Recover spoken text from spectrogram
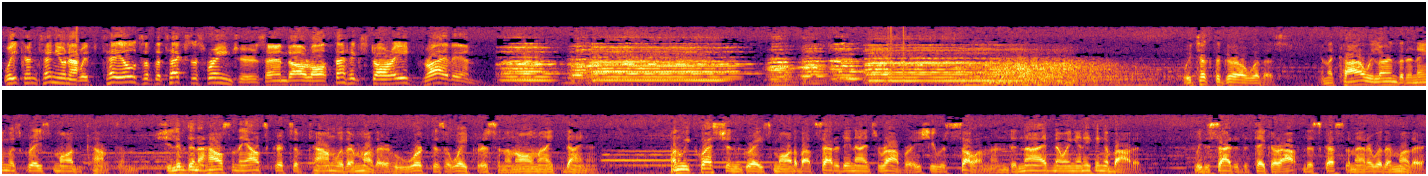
We continue now with Tales of the Texas Rangers and our authentic story, Drive In. We took the girl with us. In the car, we learned that her name was Grace Maud Compton. She lived in a house in the outskirts of town with her mother, who worked as a waitress in an all-night diner. When we questioned Grace Maud about Saturday night's robbery, she was sullen and denied knowing anything about it. We decided to take her out and discuss the matter with her mother.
